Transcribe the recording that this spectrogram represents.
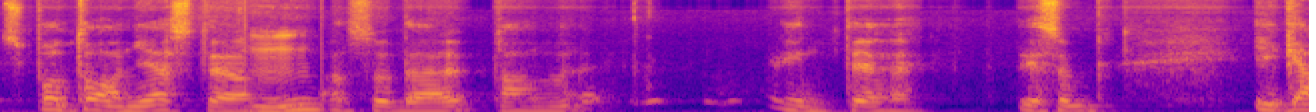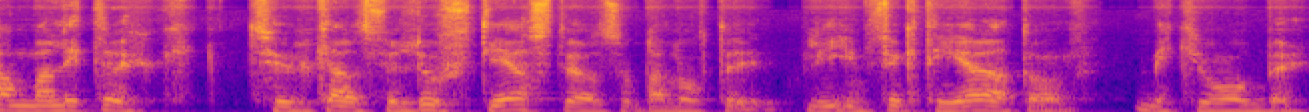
spontanjäst öl, alltså där man inte... Det som i gammal litteratur kallas för luftjäst öl, som man låter bli infekterat av mikrober.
